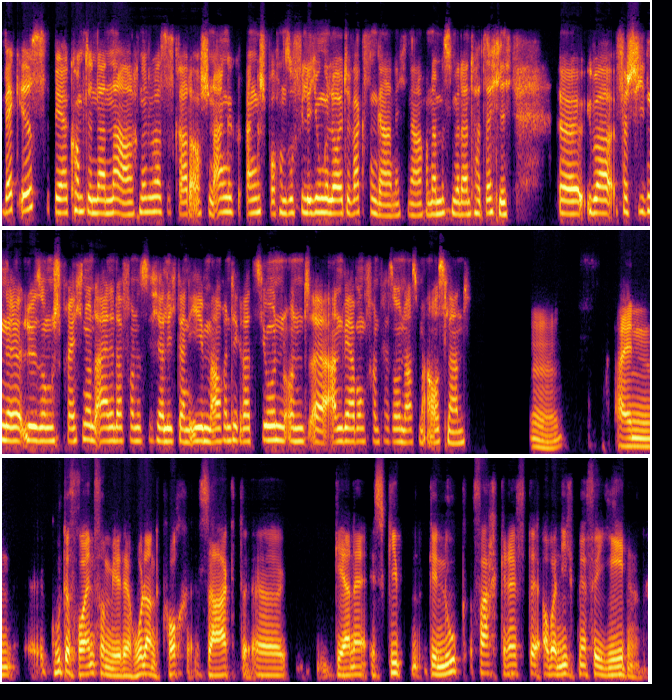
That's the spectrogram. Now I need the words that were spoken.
weg ist, wer kommt denn dann nach? Ne, du hast es gerade auch schon ange angesprochen, so viele junge Leute wachsen gar nicht nach. Und da müssen wir dann tatsächlich äh, über verschiedene Lösungen sprechen. Und eine davon ist sicherlich dann eben auch Integration und äh, Anwerbung von Personen aus dem Ausland. Mhm. Ein äh, guter Freund von mir, der Roland Koch, sagt äh, gerne, es gibt genug Fachkräfte, aber nicht mehr für jeden.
